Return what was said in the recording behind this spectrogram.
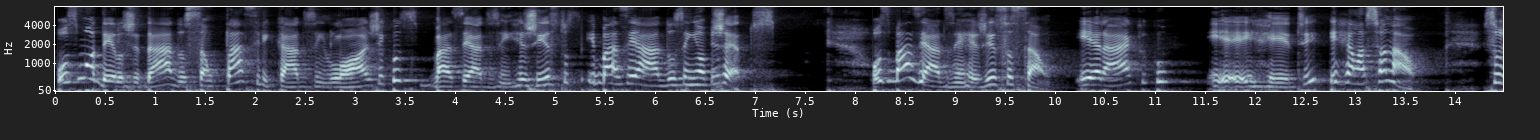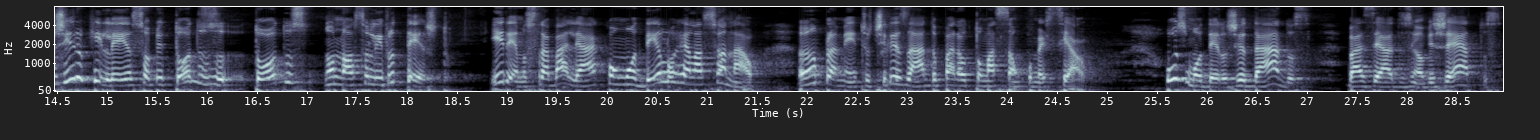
Os modelos de dados são classificados em lógicos, baseados em registros e baseados em objetos. Os baseados em registros são hierárquico, em rede e relacional. Sugiro que leia sobre todos, todos no nosso livro texto. Iremos trabalhar com o modelo relacional, amplamente utilizado para automação comercial. Os modelos de dados, baseados em objetos,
